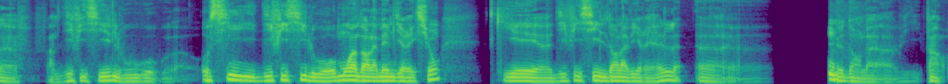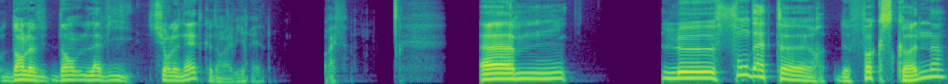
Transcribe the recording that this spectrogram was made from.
euh, difficile ou aussi difficile ou au moins dans la même direction, ce qui est euh, difficile dans la vie réelle euh, que dans la vie, enfin dans, le, dans la vie sur le net que dans la vie réelle. Bref. le fondateur de Foxconn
